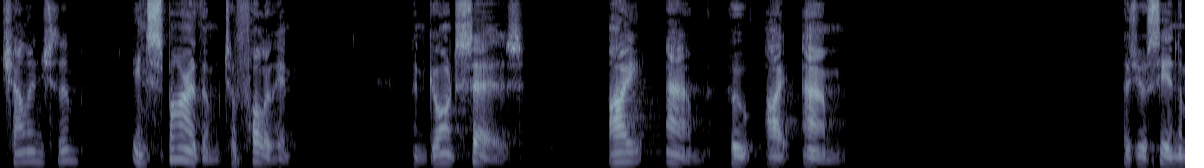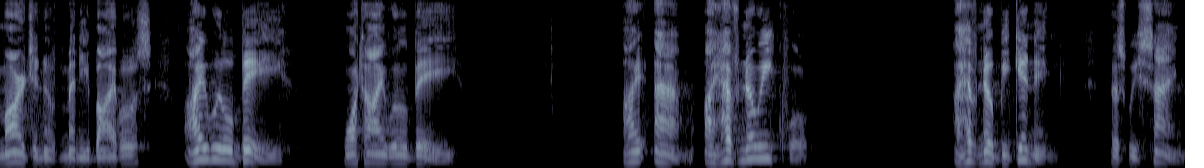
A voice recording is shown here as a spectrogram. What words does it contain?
challenge them, inspire them to follow him. And God says, I am who I am. As you'll see in the margin of many Bibles, I will be what I will be. I am. I have no equal. I have no beginning, as we sang.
